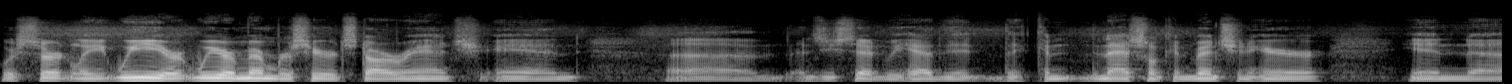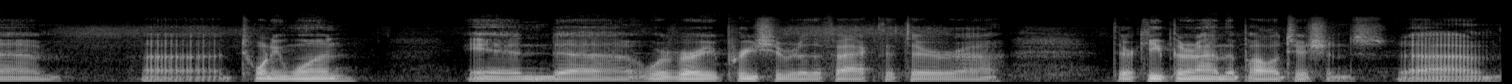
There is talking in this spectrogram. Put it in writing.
we're certainly we are we are members here at Star Ranch, and um as you said, we had the the, con- the national convention here in um uh, 21, and uh, we're very appreciative of the fact that they're. They're keeping an eye on the politicians. Um,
